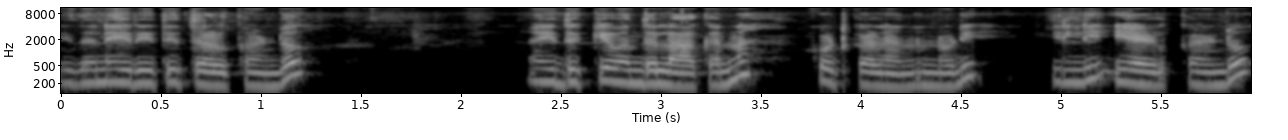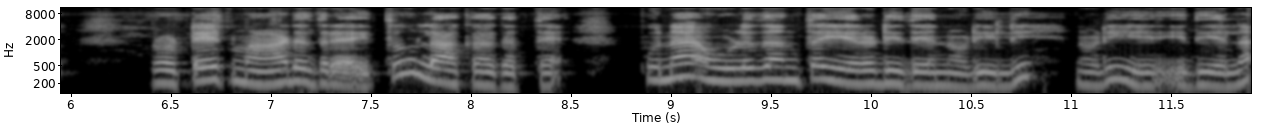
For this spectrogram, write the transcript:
ಇದನ್ನು ಈ ರೀತಿ ತಳ್ಕೊಂಡು ಇದಕ್ಕೆ ಒಂದು ಲಾಕನ್ನು ಕೊಟ್ಕೊಳ್ಳೋಣ ನೋಡಿ. ಇಲ್ಲಿ ಎಳ್ಕೊಂಡು ರೊಟೇಟ್ ಮಾಡಿದ್ರೆ ಆಯಿತು, ಲಾಕ್ ಆಗುತ್ತೆ. ಪುನಃ ಉಳಿದಂಥ ಎರಡಿದೆ ನೋಡಿ ಇಲ್ಲಿ. ನೋಡಿ, ಇದೆಯಲ್ಲ?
